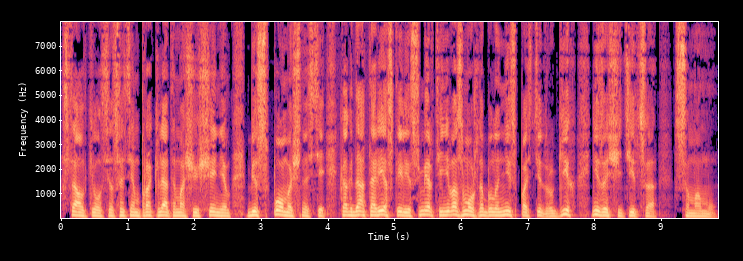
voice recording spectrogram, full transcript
сталкивался с этим проклятым ощущением беспомощности, когда от ареста или смерти невозможно было ни спасти других, ни защититься самому.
